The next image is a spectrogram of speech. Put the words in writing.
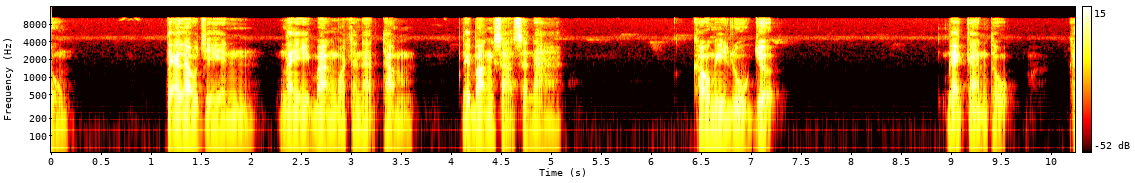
ลง แต่เราจะเห็นในบางวัฒนธรรม ในบางศาสนา เขามีลูกเยอะ และการข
